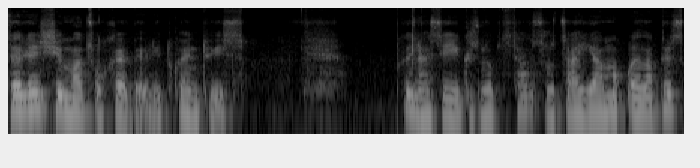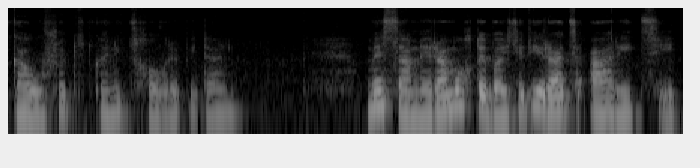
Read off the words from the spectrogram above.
ძალიან შემაწუხებელი თქვენთვის. თქვენ ასე იგრძნობთ თავს, როცა აი ამ ყველაფერს გაუშვებთ თქვენი ცხოვრებიდან. მესამე, რა მოხდება ისეთი, რაც არიცით?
